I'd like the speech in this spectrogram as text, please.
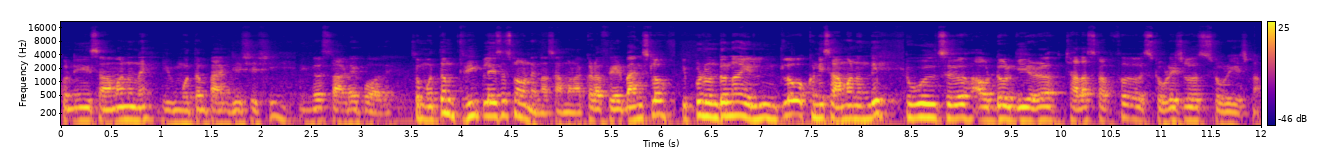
కొన్ని సామాన్ ఉన్నాయి ఇవి మొత్తం ప్యాక్ చేసేసి ఇంకా స్టార్ట్ అయిపోవాలి. సో మొత్తం త్రీ ప్లేసెస్లో ఉన్నాయి నా సామాన్. అక్కడ ఫేర్ బ్యాంక్స్లో ఇప్పుడు ఉంటున్న ఇంట్లో కొన్ని సామాన్ ఉంది. టూల్స్ అవుట్డోర్ గియర్ చాలా స్టఫ్ స్టోరేజ్లో స్టోర్ చేసినా.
